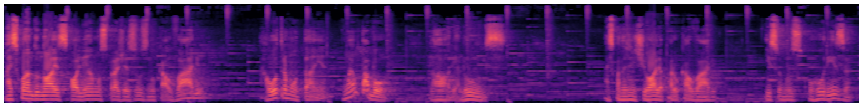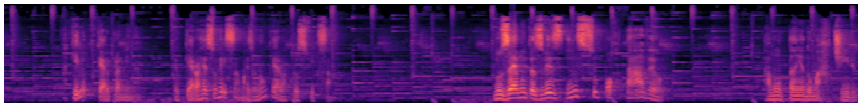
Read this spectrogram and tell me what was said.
Mas quando nós olhamos para Jesus no Calvário, a outra montanha não é o tabor, glória, luz. Mas quando a gente olha para o Calvário, isso nos horroriza. Aquilo eu não quero para mim, não. Eu quero a ressurreição, mas eu não quero a crucifixão nos é muitas vezes insuportável a montanha do martírio,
